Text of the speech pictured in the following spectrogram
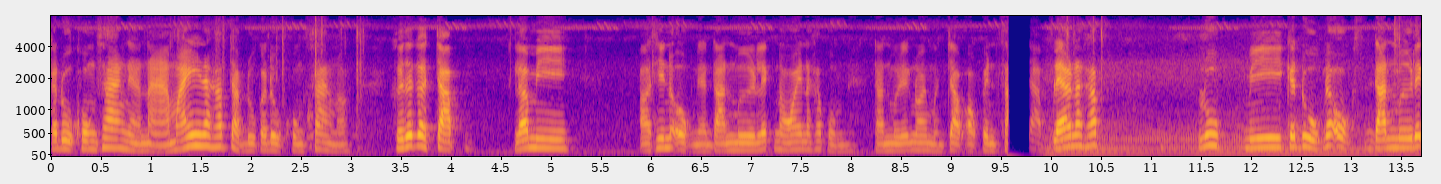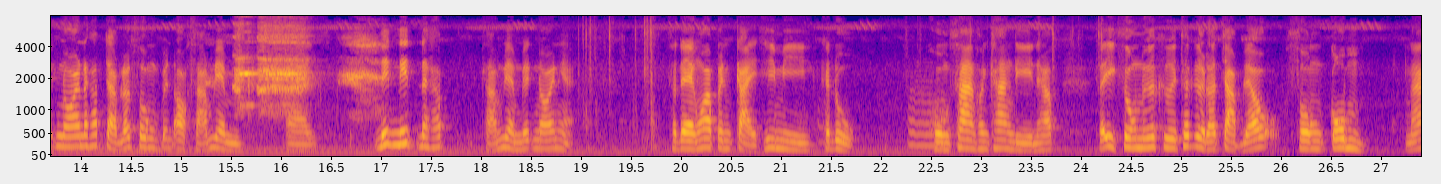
กระดูกโครงสร้างเนี่ยหนาไหมนะครับ จับดูกระดูกโครงสร้างเนาะคือถ้าเกิดจับแล้วมีที่หน้าอกเนี่ยดันมือเล็กน้อยนะครับ ผมดันมือเล็กน้อยเหมือนจับออกเป็นสจับแล้วนะครับ รูปมีกระดูกหน้าอก ดันมือเล็กน้อยนะครับ จับแล้วทรงเป็นออกสามเหลี่ยมนิดๆนะครับ สามเหลี่ยมเล็กน้อยเนี่ย แสดงว่าเป็นไก่ที่มีกระดูก โครงสร้างค่อนข้างดีนะครับ และอีกทรงเนื้อคือถ้าเกิดเราจับแล้วทรงกลมนะ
